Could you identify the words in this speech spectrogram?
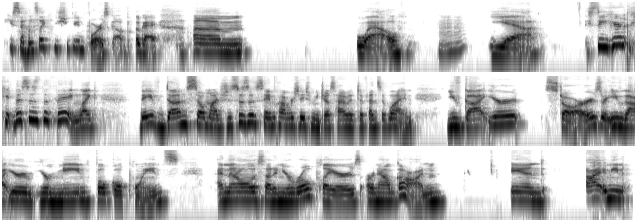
He sounds like he should be in Forrest Gump. Okay. Um wow. Mm-hmm. Yeah. See here, he- this is the thing. Like they've done so much. This is the same conversation we just had with defensive line. You've got your stars or you've got your your main focal points and then all of a sudden your role players are now gone. And I I mean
